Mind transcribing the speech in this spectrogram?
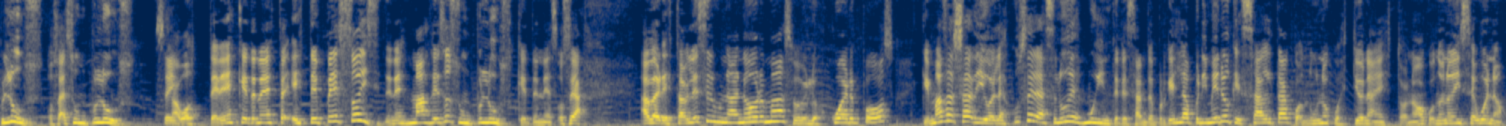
plus, o sea, es un plus. Sí. O sea, vos tenés que tener este, este peso y si tenés más de eso es un plus que tenés. O sea, a ver, establecen una norma sobre los cuerpos que más allá, digo, la excusa de la salud es muy interesante porque es lo primero que salta cuando uno cuestiona esto, ¿no? Cuando uno dice, bueno,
